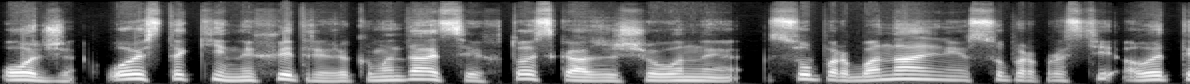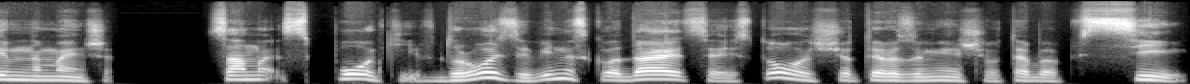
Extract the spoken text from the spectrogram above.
Отже, ось такі нехитрі рекомендації. Хтось скаже, що вони супер банальні, супер прості, але тим не менше. Саме спокій в дорозі він і складається із того, що ти розумієш, що у тебе всі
